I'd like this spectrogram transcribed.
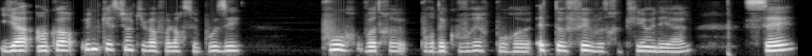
il y a encore une question qu'il va falloir se poser pour votre, pour découvrir, pour euh, étoffer votre client idéal, c'est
